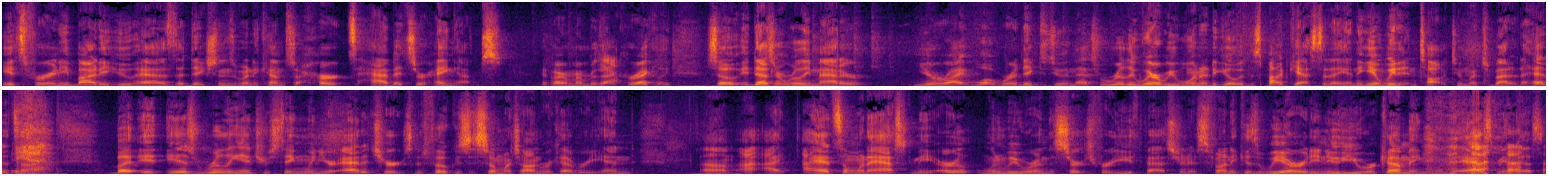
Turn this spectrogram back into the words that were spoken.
it's for anybody who has addictions when it comes to hurts, habits, or hangups, if I remember that correctly. So it doesn't really matter. You're right, what we're addicted to. And that's really where we wanted to go with this podcast today. And again, we didn't talk too much about it ahead of time. Yeah. But it is really interesting when you're at a church that focuses so much on recovery. And um, I, I, I had someone ask me earl when we were in the search for a youth pastor, and it's funny because we already knew you were coming when they asked me this.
